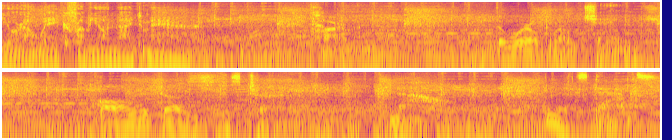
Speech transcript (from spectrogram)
You're awake from your nightmare. Harman, the world won't change. All it does is turn. Now, let's dance.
